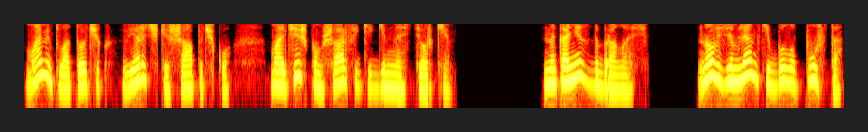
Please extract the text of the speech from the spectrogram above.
Маме платочек, Верочке шапочку, мальчишкам шарфики, гимнастерки. Наконец добралась. Но в землянке было пусто,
